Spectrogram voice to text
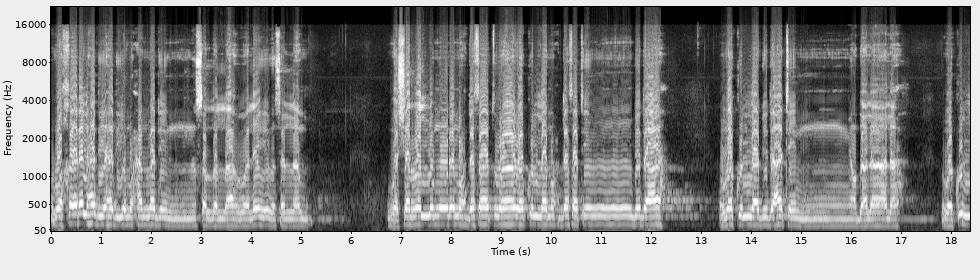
وخير الهدي هدي محمد صلى الله عليه وسلم. وشر الأمور محدثاتها وكل محدثة بدعة وكل بدعة ضلالة وكل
